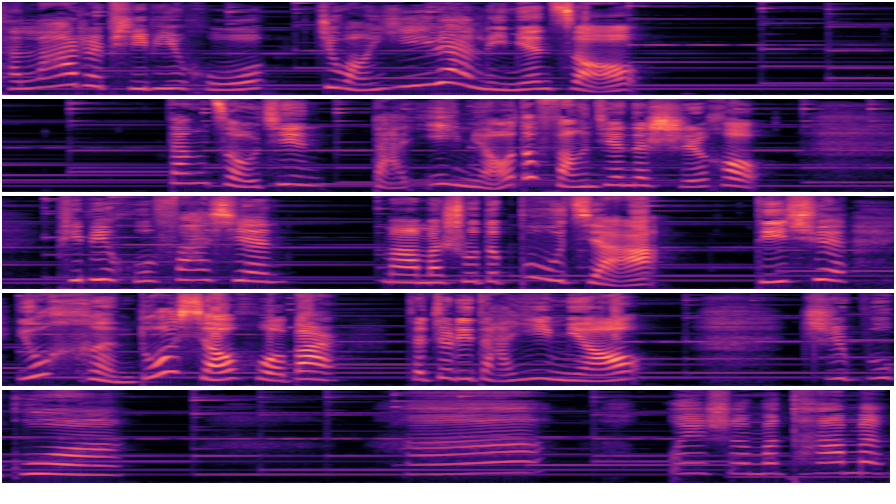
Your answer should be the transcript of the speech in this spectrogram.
她拉着皮皮狐就往医院里面走。当走进打疫苗的房间的时候，皮皮狐发现妈妈说的不假，的确有很多小伙伴在这里打疫苗，只不过，啊。为什么他们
